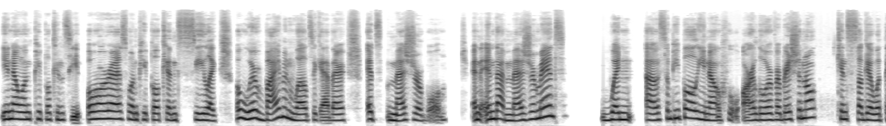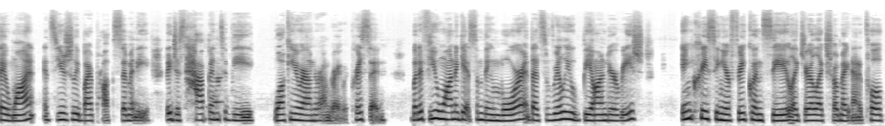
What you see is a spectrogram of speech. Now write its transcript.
you know, when people can see auras, when people can see like, oh, we're vibing well together, it's measurable. And in that measurement, when uh, some people, you know, who are lower vibrational can still get what they want, it's usually by proximity. They just happen to be walking around around the right person. But if you want to get something more that's really beyond your reach, increasing your frequency, like your electromagnetic pole,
